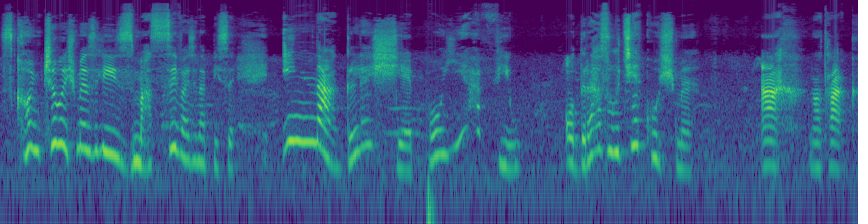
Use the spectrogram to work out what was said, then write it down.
skończyłyśmy z zmasywać napisy i nagle się pojawił. Od razu uciekłyśmy. Ach, no tak.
